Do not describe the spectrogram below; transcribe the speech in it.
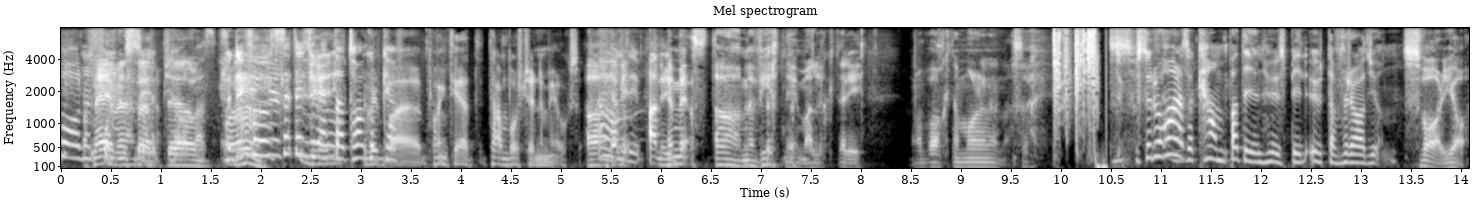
Barnen Nej men så att... pyjamas. Men du får sätta dig till rätta och ta en Jag kopp vill kaffe. bara poängtera att tandborsten är med också. Ja, Ja, jag det- vet. Han är ju ja, men, bäst. ja, men vet ni hur man luktar i, när man vaknar morgonen? Alltså. Så du har alltså campat i en husbil utanför radion? Svar ja.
